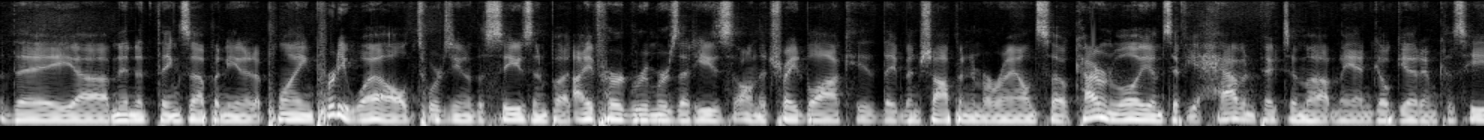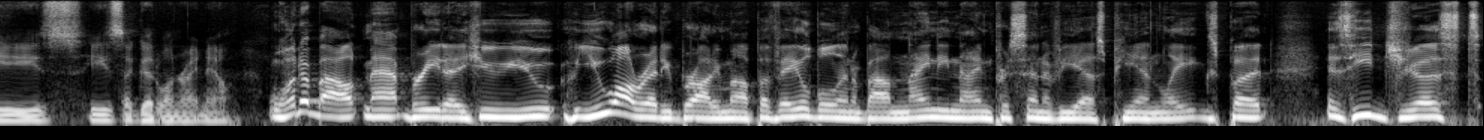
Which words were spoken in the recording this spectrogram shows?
they uh, mended things up, and he ended up playing pretty well towards the end of the season. But I've heard rumors that he's on the trade block. He, they've been shopping him around. So Kyren Williams, if you haven't picked him up, man, go get him because he's he's a good one right now. What about Matt Breida, who you who you already brought him up, available in about 99% of E ESPN leagues, but is he just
